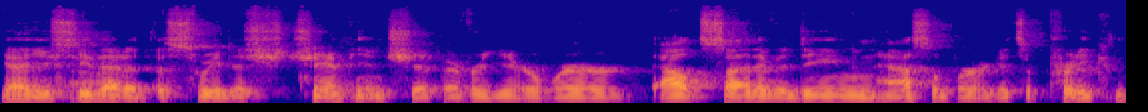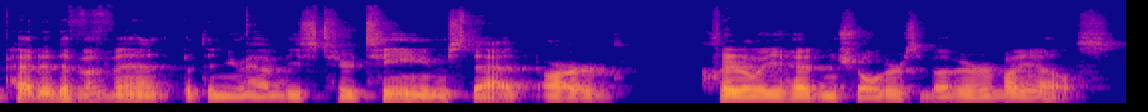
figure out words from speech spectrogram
Yeah, you see that um, at the Swedish Championship every year, where outside of Edin and Hasselborg, it's a pretty competitive event. But then you have these two teams that are clearly head and shoulders above everybody else.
